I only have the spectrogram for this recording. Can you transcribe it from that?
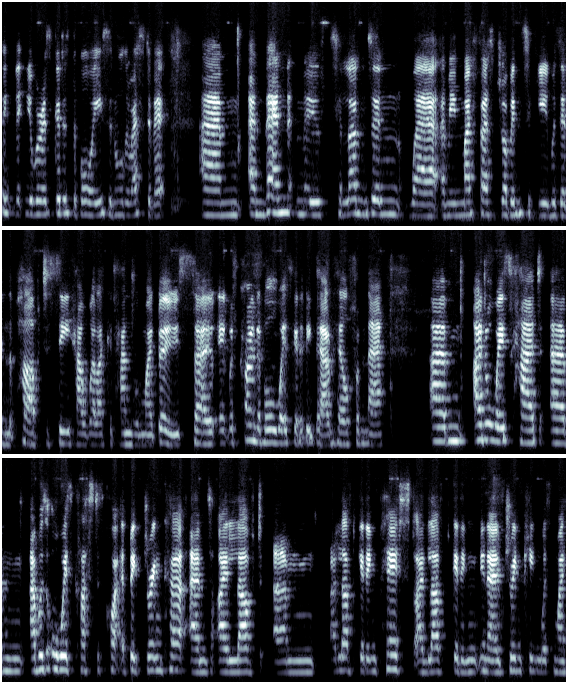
think that you were as good as the boys and all the rest of it um, and then moved to London, where I mean, my first job interview was in the pub to see how well I could handle my booze. So it was kind of always going to be downhill from there. Um, I'd always had, um, I was always classed as quite a big drinker, and I loved, um, I loved getting pissed. I loved getting, you know, drinking was my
